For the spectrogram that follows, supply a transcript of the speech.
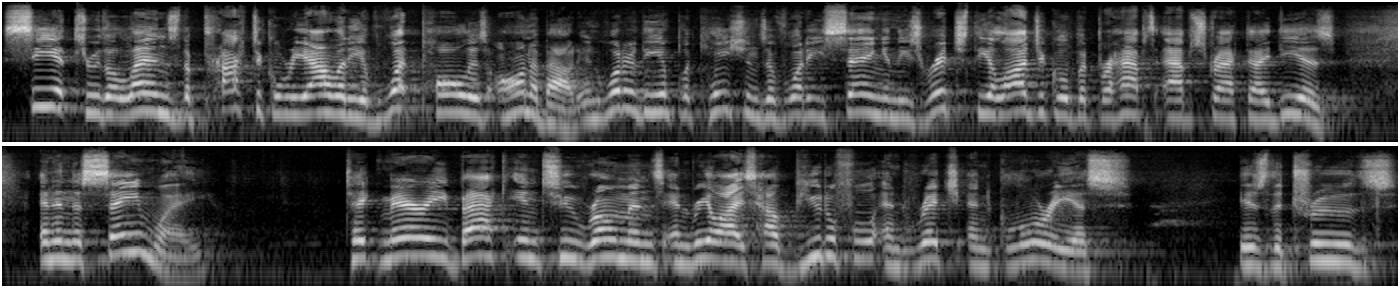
see it through the lens, the practical reality of what Paul is on about and what are the implications of what he's saying in these rich theological but perhaps abstract ideas. And in the same way, take Mary back into Romans and realize how beautiful and rich and glorious is the truths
